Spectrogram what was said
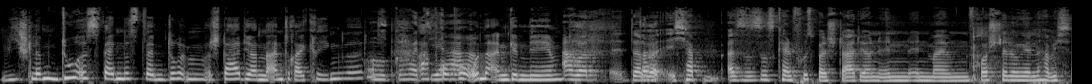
wie schlimm du es fändest, wenn du im Stadion einen Antrag kriegen würdest. Oh Gott, Apropos ja. unangenehm. Aber äh, da, Da- ich habe, also es ist kein Fußballstadion. In, in meinen Vorstellungen habe ich,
